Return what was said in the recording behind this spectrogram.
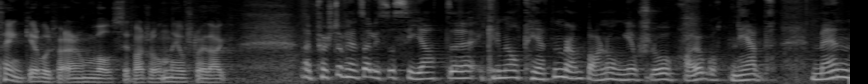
tenker ordføreren om voldssituasjonen i Oslo i dag? Først og fremst har jeg lyst til å si at eh, Kriminaliteten blant barn og unge i Oslo har jo gått ned. Men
